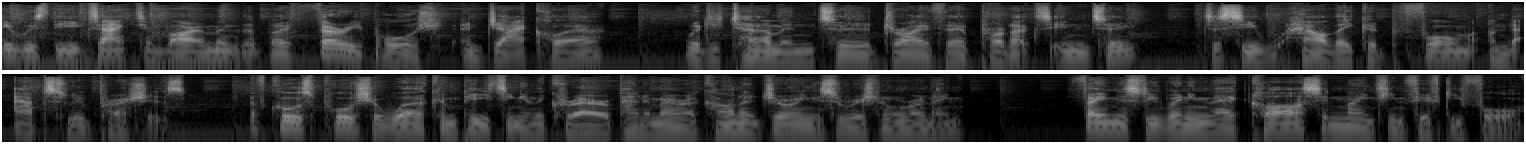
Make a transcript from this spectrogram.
It was the exact environment that both Ferry Porsche and Jack Heuer were determined to drive their products into to see how they could perform under absolute pressures. Of course, Porsche were competing in the Carrera Panamericana during its original running, famously winning their class in 1954.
